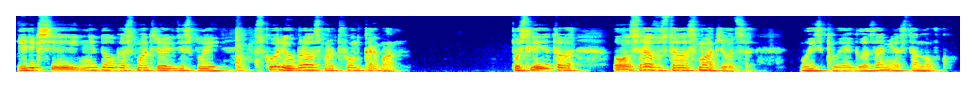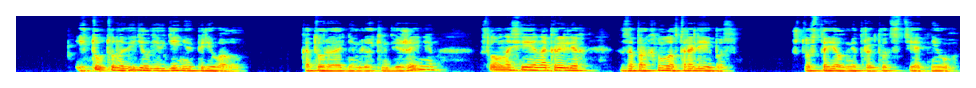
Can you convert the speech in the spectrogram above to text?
и Алексей, недолго всматриваясь в дисплей, вскоре убрал смартфон в карман. После этого он сразу стал осматриваться, выискивая глазами остановку. И тут он увидел Евгению Перевалову. которая одним легким движением, словно фея на крыльях, запорхнула в троллейбус, что стоял в метрах двадцати от него.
